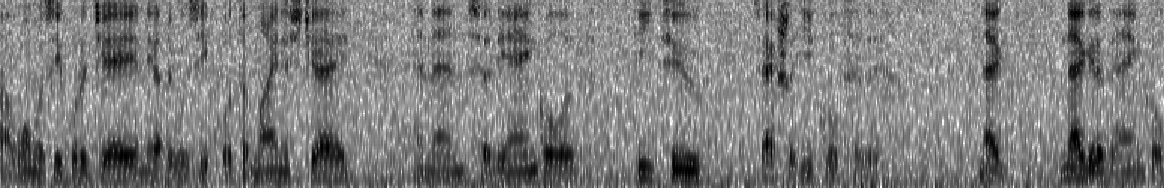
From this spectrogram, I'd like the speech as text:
Uh, one was equal to j and the other was equal to minus j. And then, so the angle of d2 is actually equal to the neg negative angle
